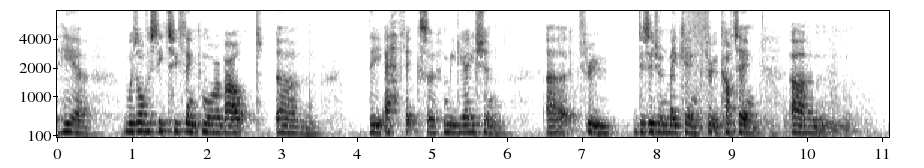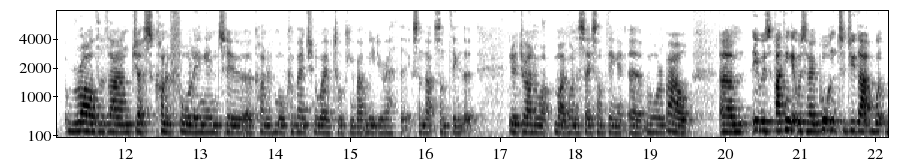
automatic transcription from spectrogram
here was obviously to think more about um, the ethics of mediation uh, through decision making, through cutting, um, rather than just kind of falling into a kind of more conventional way of talking about media ethics. And that's something that you know Joanna might want to say something uh, more about. Um, it was, I think, it was very important to do that w-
